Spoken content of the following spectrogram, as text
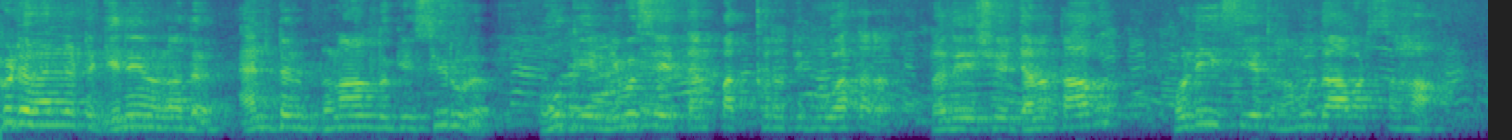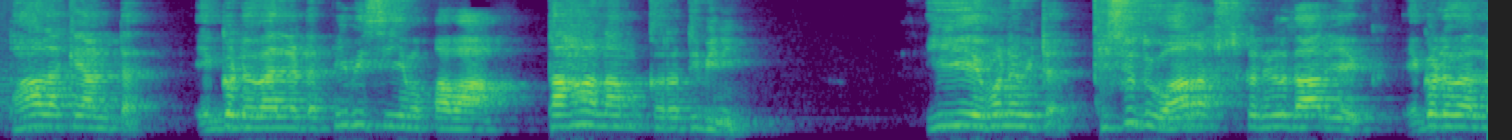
එගොඩ වැල්ලට ගෙනෙන ලද ඇන්ටන් ප්‍රනාන්දුගේ සිරුර ඔහුගේ නිවසේ තැන්පත් කර තිබූ අතර ප්‍රදේශීය ජනතාව පොලිසියට හමුදාවට සහ පාලකයන්ට එගොඩ වැල්ලට පිවිසීම පවා තහනම් කර තිබිණි. ඊයේ වන විට කිසිදු ආරක්ෂක නිලධාරියෙක් එගොඩවැල්ල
